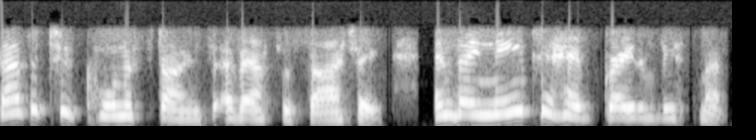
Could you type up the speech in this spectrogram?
they're the two cornerstones of our society. And they need to have great investment.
